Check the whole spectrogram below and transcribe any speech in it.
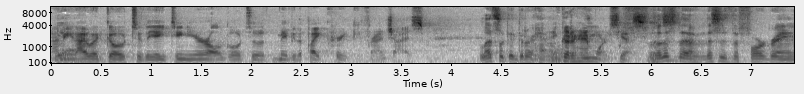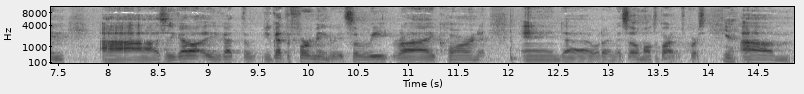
I mean, I would go to the 18 year. I'll go to maybe the Pike Creek franchise. Let's look at Gooder Hammer. Good Hamworths, yes. So this is the this is the four grain. Uh, so you got all, you got the you got the four main grains. So wheat, rye, corn, and uh, what did I miss? Oh, malted barley, of course. Yeah. Um,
